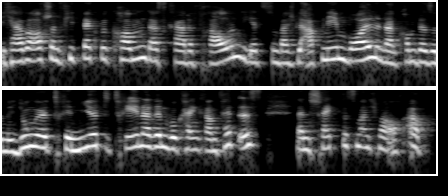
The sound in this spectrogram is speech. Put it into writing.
Ich habe auch schon Feedback bekommen, dass gerade Frauen, die jetzt zum Beispiel abnehmen wollen und dann kommt da so eine junge, trainierte Trainerin, wo kein Gramm Fett ist, dann schreckt es manchmal auch ab.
